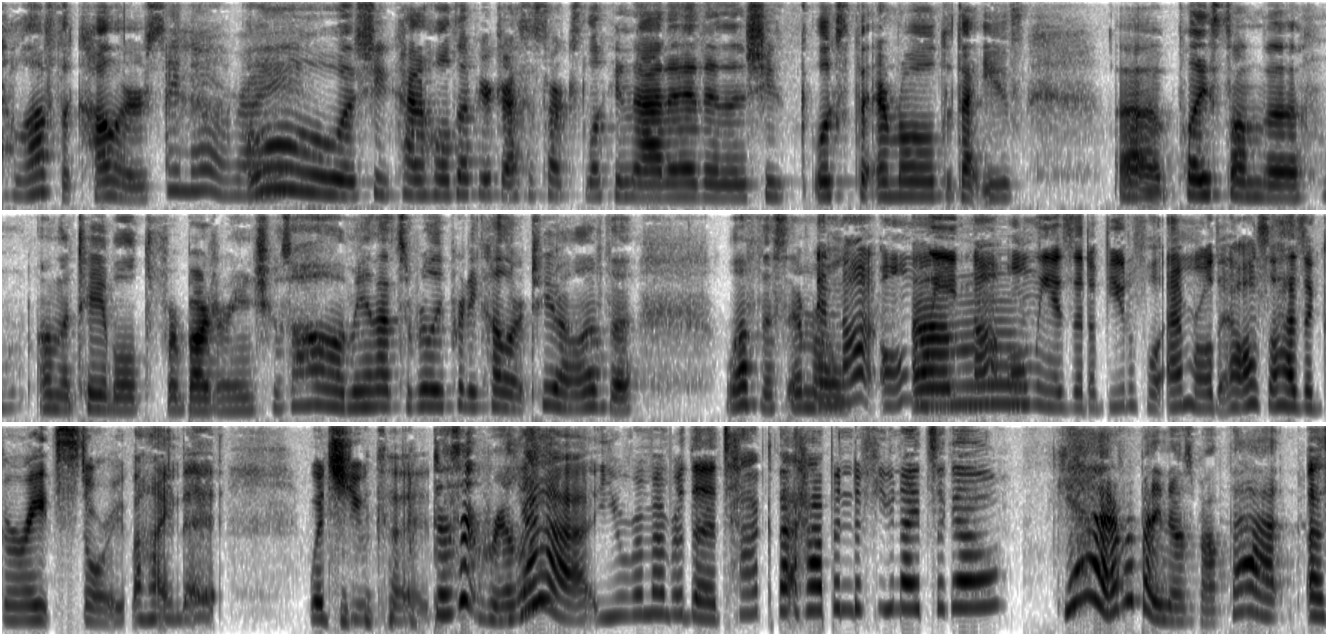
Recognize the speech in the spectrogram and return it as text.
I love the colors. I know, right? Oh, she kind of holds up your dress and starts looking at it, and then she looks at the emerald that you've uh, placed on the on the table for bartering. She goes, "Oh man, that's a really pretty color too. I love the love this emerald." And not only not Um, only is it a beautiful emerald, it also has a great story behind it, which you could. Does it really? Yeah, you remember the attack that happened a few nights ago? Yeah, everybody knows about that. A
